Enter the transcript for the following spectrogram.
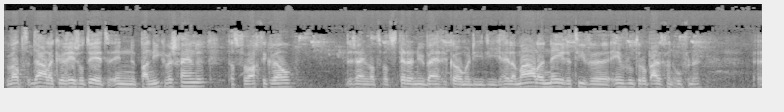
wat dadelijk resulteert in paniek waarschijnlijk, dat verwacht ik wel. Er zijn wat, wat sterren nu bijgekomen die, die helemaal een negatieve invloed erop uit gaan oefenen. Eh,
